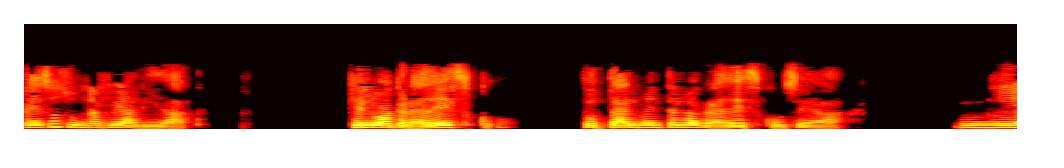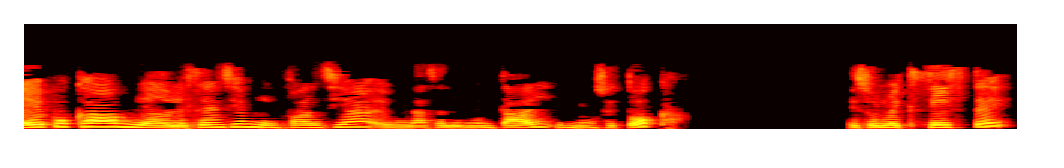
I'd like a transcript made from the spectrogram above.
Eso es una realidad. Que lo agradezco. Totalmente lo agradezco. O sea, mi época, mi adolescencia, mi infancia, la salud mental no se toca. Eso no existe.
